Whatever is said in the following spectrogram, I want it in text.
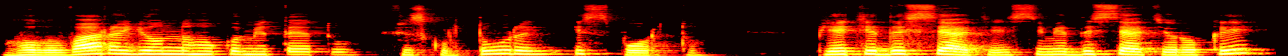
голова районного комітету фізкультури і спорту. 50-ті і 70-ті роки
